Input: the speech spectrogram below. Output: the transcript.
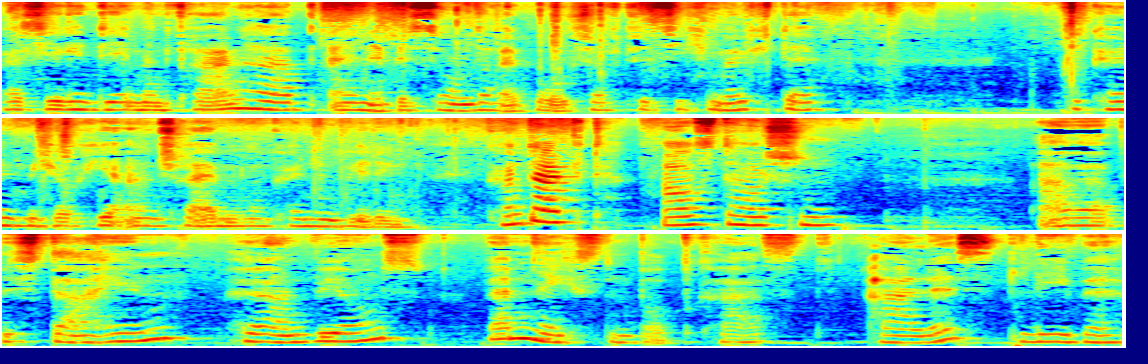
Falls irgendjemand Fragen hat, eine besondere Botschaft für sich möchte, ihr könnt mich auch hier anschreiben, dann können wir den Kontakt austauschen. Aber bis dahin hören wir uns beim nächsten Podcast. Alles Liebe.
